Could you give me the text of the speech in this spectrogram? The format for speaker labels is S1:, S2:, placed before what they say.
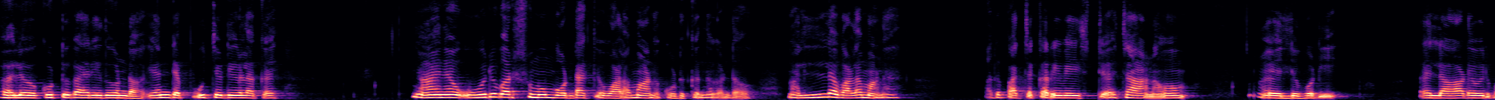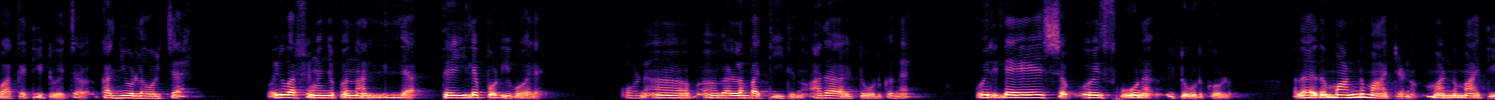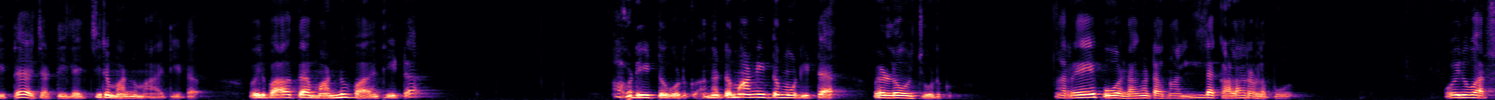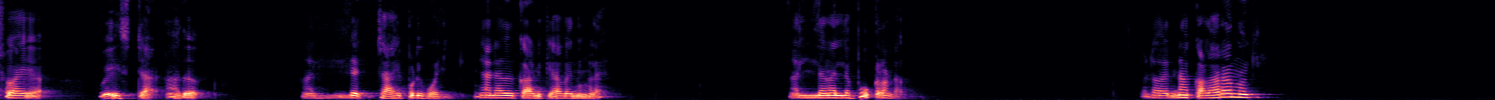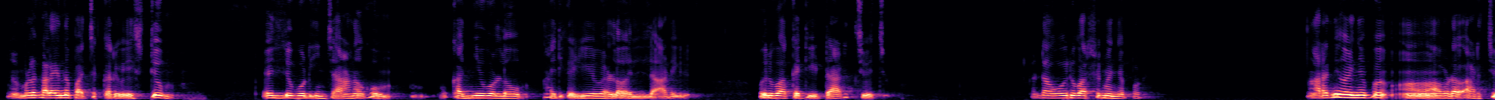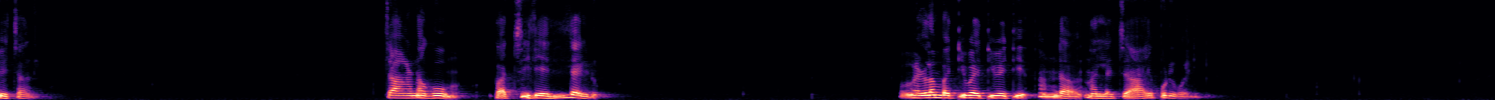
S1: Hello കൂട്ടുകാർ ഇതുകൊണ്ടോ? എന്റെ പൂച്ചെടികളൊക്കെ ഞാൻ ഒരു വർഷം മുമ്പ് ഉണ്ടാക്കിയ വളമാണ് കൊടുക്കുന്നത് കണ്ടോ? നല്ല വളമാണ്. അത് പച്ചക്കറി വേസ്റ്റ് ചാണകവും എല്ലുപൊടി എല്ലാടെ ഒരു പാക്കറ്റ് ഇട്ട് വെച്ച കഞ്ഞിവെള്ളം ഒഴിച്ച് ഒരു വർഷം കഴിഞ്ഞപ്പോൾ നല്ല തേയിലപ്പൊടി പോലെ വെള്ളം പറ്റിയിരുന്നു. അതാണ് ഇട്ട് കൊടുക്കുന്നത് ഒരു ലേശം ഒരു സ്പൂണ് ഇട്ട് കൊടുക്കുകയുള്ളൂ അതായത് മണ്ണ് മാറ്റണം. മണ്ണ് മാറ്റിയിട്ട് ചട്ടിയിൽ ഇച്ചിരി മണ്ണ് മാറ്റിയിട്ട് ഒരു ഭാഗത്തെ മണ്ണ് മാറ്റിയിട്ട് അവിടെ ഇട്ട് കൊടുക്കും. എന്നിട്ട് മണ്ണിട്ട് മൂടിയിട്ട് വെള്ളം ഒഴിച്ചു കൊടുക്കും. നിറയെ പൂവുണ്ടാകും കേട്ടോ നല്ല കളറുള്ള പൂവ് ഒരു വർഷമായ വേസ്റ്റാണ് അത് നല്ല ചായപ്പൊടി പോലെ ഞാനത് കാണിക്കാവേ നിങ്ങളെ. നല്ല നല്ല പൂക്കളുണ്ടാകും കേട്ടോ എന്നാ കളറാന്ന് നോക്കി. നമ്മൾ കളയുന്ന പച്ചക്കറി വേസ്റ്റും എല്ലുപൊടിയും ചാണകവും കഞ്ഞിവെള്ളവും അരി കഴുകിയ വെള്ളവും എല്ലാം അടി ഒരു ബക്കറ്റ് ഇട്ട് അടച്ചു വെച്ചു. കണ്ടോ? ഒരു വർഷം കഴിഞ്ഞപ്പോൾ. അറിഞ്ഞു കഴിഞ്ഞപ്പോൾ അവിടെ അടച്ചു വെച്ചാൽ മതി. ചാണകവും പച്ചിലയും എല്ലാം ഇടും. വെള്ളം പറ്റി പറ്റി പറ്റി ഉണ്ടാവും നല്ല ചായപ്പൊടി പോലിരിക്കും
